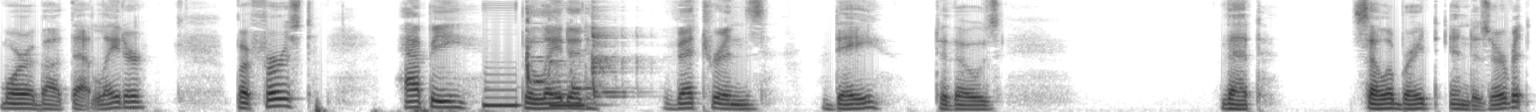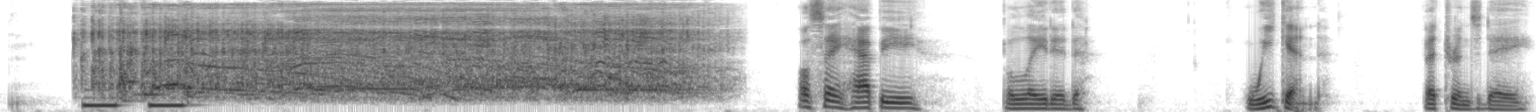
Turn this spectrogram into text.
More about that later. But first, happy belated Veterans Day to those that celebrate and deserve it. I'll say happy belated weekend, Veterans Day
